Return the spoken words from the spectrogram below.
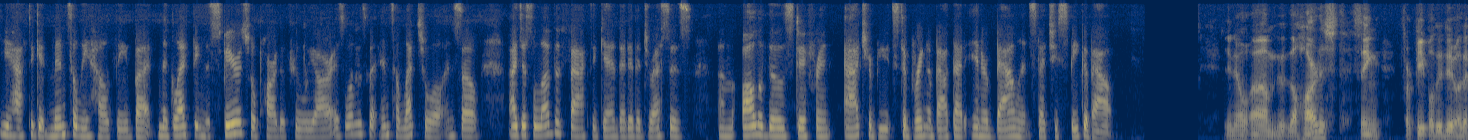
you have to get mentally healthy, but neglecting the spiritual part of who we are as well as the intellectual. And so I just love the fact, again, that it addresses um, all of those different attributes to bring about that inner balance that you speak about? You know, um, the hardest thing for people to do.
